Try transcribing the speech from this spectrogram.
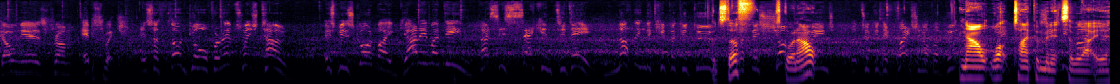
Goal news from Ipswich. It's a third goal for Ipswich Town. It's been scored by Gary Madine. That's his second today. Nothing the keeper could do. Good stuff. It's going out. took a off a boot. Now, what type of minutes are we at here?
